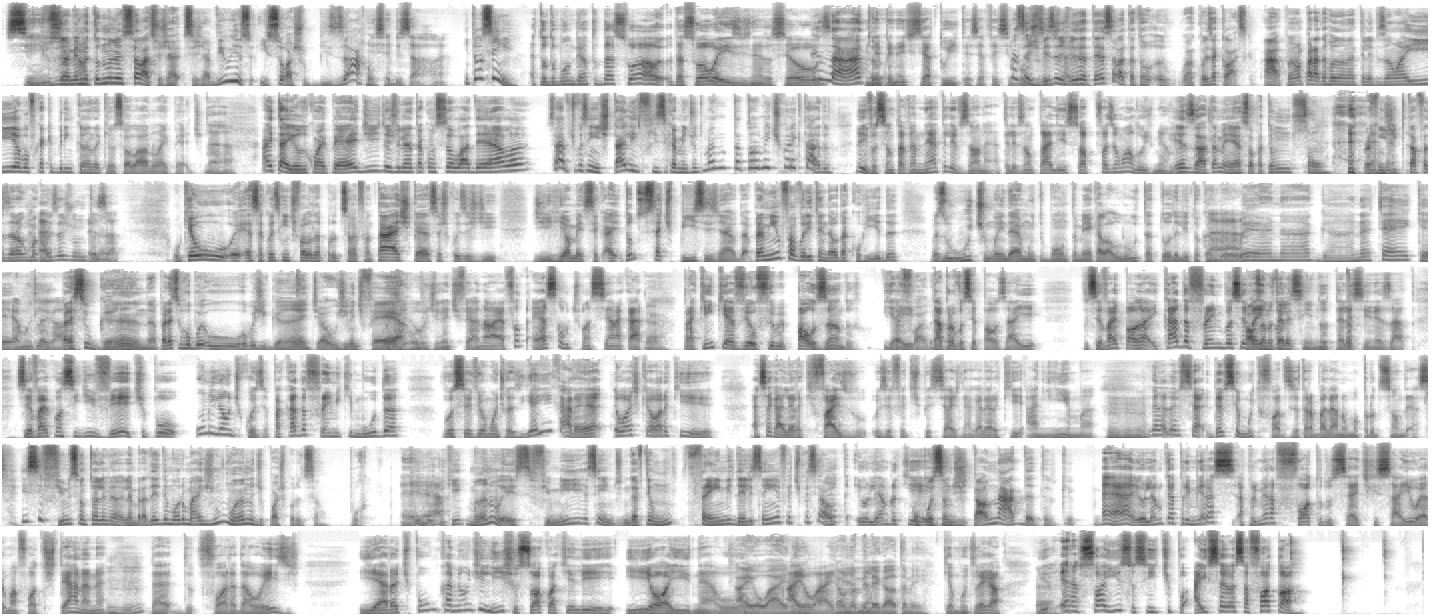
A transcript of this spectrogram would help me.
Sim. As pessoas na mesma, todo mundo no celular. Você já, você já viu isso? Isso eu acho bizarro. Isso é bizarro, é. Então, assim. É todo mundo dentro da sua, da sua Oasis, né? Do seu. Exato. Independente se é Twitter, se é Facebook. Mas às vezes, se às vezes até, sei lá, tá uma coisa clássica. Ah, põe uma parada rodando na televisão aí, eu vou ficar aqui brincando aqui no celular, no iPad. Uhum. Aí tá eu com o iPad, a Juliana tá com o celular dela, sabe? Tipo assim, a gente tá ali fisicamente junto, mas não tá totalmente desconectado. E você não tá vendo nem a televisão, né? A televisão tá ali só pra fazer uma luz mesmo. Né? Exatamente, é só pra ter um som, pra fingir que tá fazendo alguma É, coisa junto, né? Exato. O que eu. Essa coisa que a gente falou da produção é fantástica, essas coisas de, de realmente. Ser, todos os set pieces, né? Pra mim, o favorito ainda é o da corrida, mas o último ainda é muito bom também, aquela luta toda ali tocando Ah. We're not gonna take it. É muito legal. Parece o Ganda, parece o robô, o robô gigante, ó, o Gigante o, Ferro. gi- o Gigante Ferro. Não, é essa última cena, cara. É. Pra quem quer ver o filme pausando, e É aí foda. dá pra você pausar aí, você vai pausar, e cada frame você Pausa vai. no Telecine. No Telecine, exato. Você vai conseguir ver, tipo, um milhão de coisas. Pra cada frame que muda, você vê um monte de coisa. E aí, cara, é, eu acho que é a hora que. Essa galera que faz os efeitos especiais, né? A galera que anima. Uhum. A galera deve ser, deve ser muito foda você trabalhar numa produção dessa. Esse filme, se eu não tô lem- lembrado, ele demorou mais de um ano de pós-produção. Porque É. ele, que, mano, esse filme, assim, não deve ter um frame dele sem efeito especial. Eu lembro que. Composição digital, nada. Que- É, eu lembro que a primeira, a primeira foto do set que saiu era uma foto externa, né? Uhum. Da, do- fora da Oasis. E era tipo um caminhão de lixo só com aquele IOI, né? O IOI, né? IOI, que é um né? nome legal também. Que é muito legal. É. E era só isso, assim, tipo, aí saiu essa foto, ó.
